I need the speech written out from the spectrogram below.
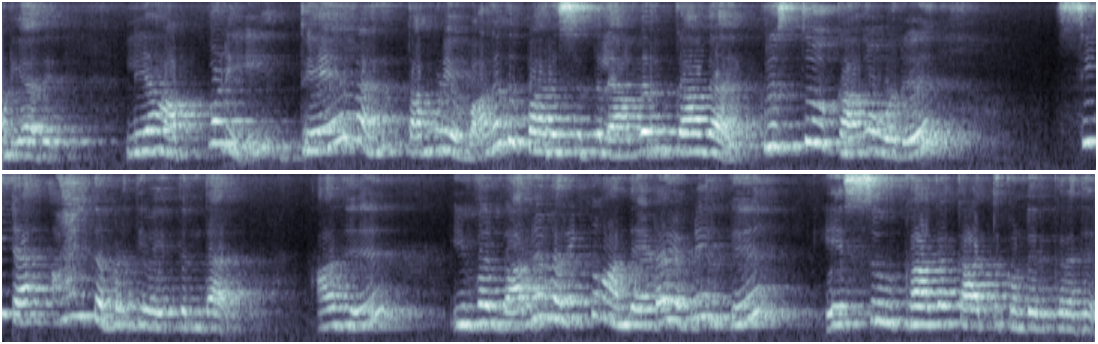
முடியாது. இல்லையா? அப்படி தேவன் தம்முடைய வலது பாரசத்தில் அவருக்காக கிறிஸ்துவுக்காக ஒரு சீட்டை ஆயத்தப்படுத்தி வைத்திருந்தார். அது இவர் வர வரைக்கும் அந்த இடம் எப்படி இருக்கு? இயேசுவுக்காக காத்து கொண்டிருக்கிறது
